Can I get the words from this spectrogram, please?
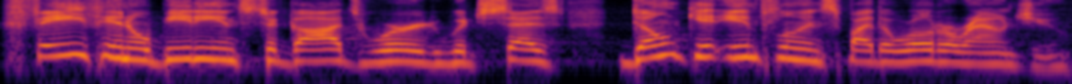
Faith in obedience to God's word, which says, don't get influenced by the world around you.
